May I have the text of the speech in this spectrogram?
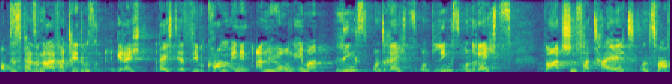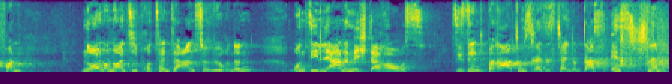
ob das Personalvertretungsrecht ist. Sie bekommen in den Anhörungen immer links und rechts und links und rechts Watschen verteilt, und zwar von 99% der Anzuhörenden. Und sie lernen nicht daraus. Sie sind beratungsresistent, und das ist schlimm.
